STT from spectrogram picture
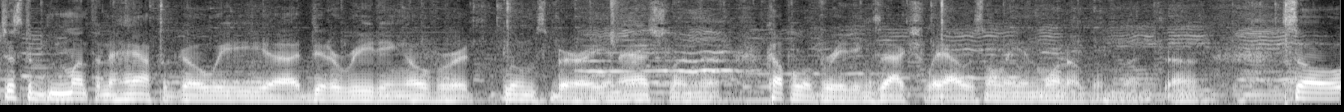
just a month and a half ago, we uh, did a reading over at Bloomsbury in Ashland. A couple of readings, actually. I was only in one of them. But, uh, so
